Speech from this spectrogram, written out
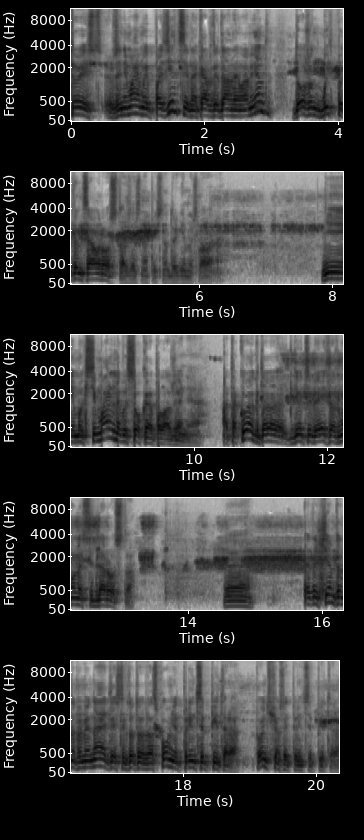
То есть в занимаемой позиции на каждый данный момент должен быть потенциал роста, здесь написано другими словами. Не максимально высокое положение, а такое, где, где у тебя есть возможности для роста. Э, это чем-то напоминает, если кто-то вспомнит, принцип Питера. Помните, чем стоит принцип Питера?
